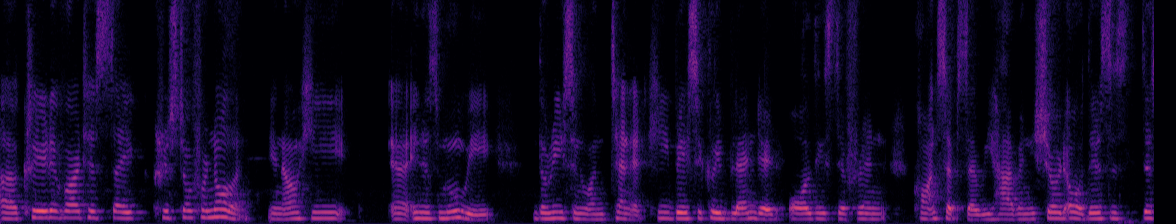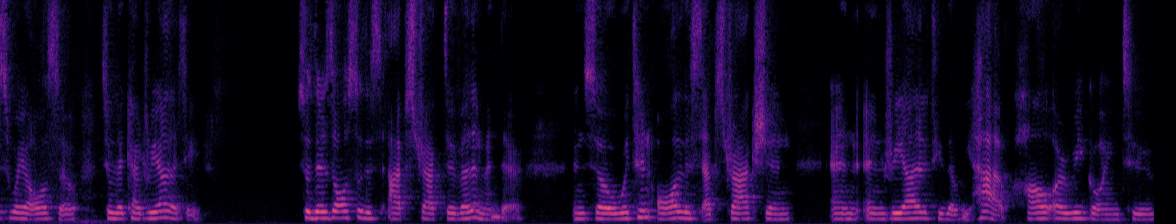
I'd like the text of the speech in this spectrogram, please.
uh, creative artists like christopher nolan you know he uh, in his movie the recent one tenet he basically blended all these different concepts that we have and he showed oh there's this this way also to look at reality. So there's also this abstractive element there. And so within all this abstraction and and reality that we have how are we going to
